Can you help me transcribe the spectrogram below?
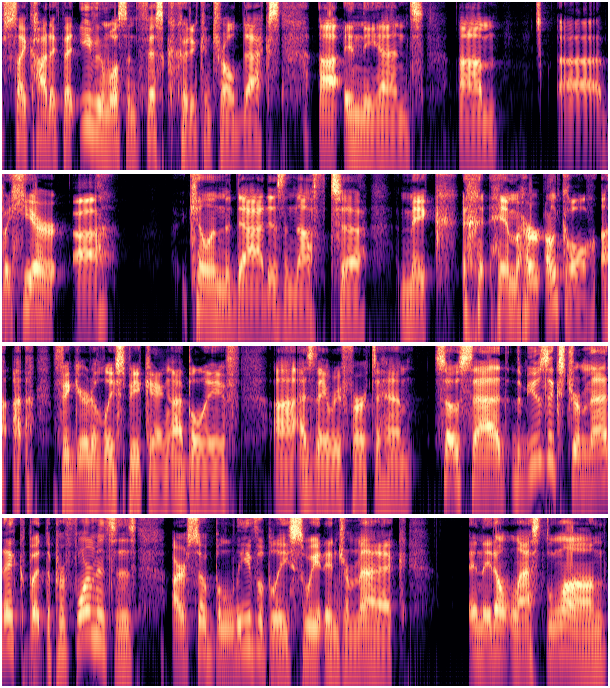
psychotic that even Wilson Fisk couldn't control Dex uh, in the end. Um, uh, but here, uh, killing the dad is enough to make him her uncle, uh, uh, figuratively speaking, I believe, as they refer to him so sad. The music's dramatic, but the performances are so believably sweet and dramatic, and they don't last long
